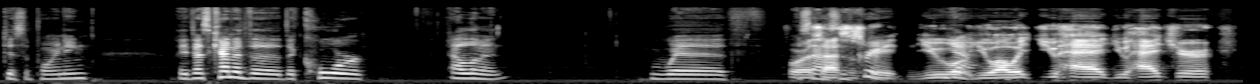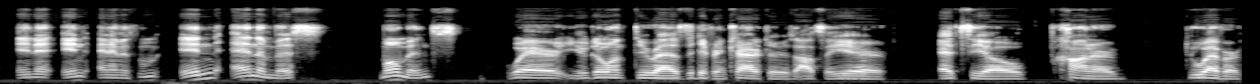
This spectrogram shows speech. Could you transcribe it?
disappointing. Like that's kind of the, the core element with for Assassin's Assassin's, Creed. Creed. You Yeah. you always you had you had your in inanimous inanimous moments where you're going through as the different characters, Altair, Ezio, Connor, whoever.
